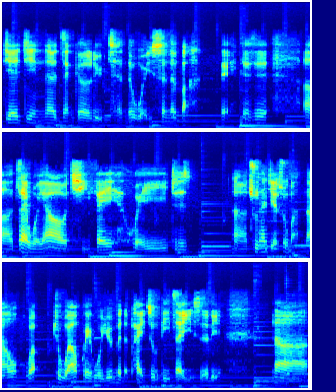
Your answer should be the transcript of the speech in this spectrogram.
接近那整个旅程的尾声了吧？对，就是呃在我要起飞回，就是呃出差结束嘛，然后我就我要回我原本的派驻地在以色列。那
